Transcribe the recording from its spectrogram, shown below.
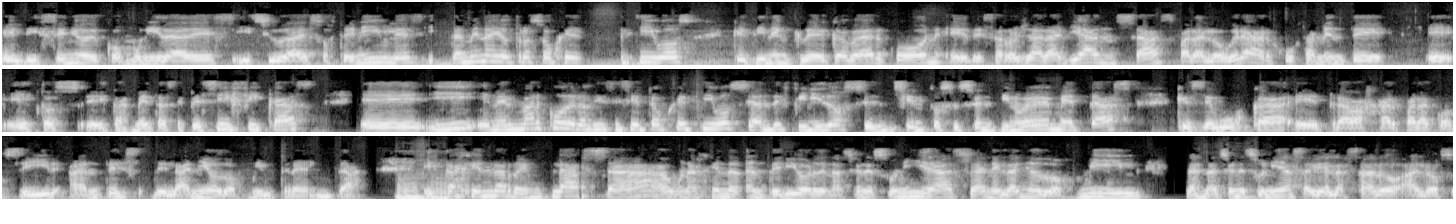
el diseño de comunidades y ciudades sostenibles y también hay otros objetivos que tienen que ver con eh, desarrollar alianzas para lograr justamente eh, estos, estas metas específicas eh, y en el marco de los 17 objetivos se han definido 169 metas que se busca trabajar para conseguir antes del año 2030. Esta agenda reemplaza a una agenda anterior de Naciones Unidas, ya en el año 2000 las Naciones Unidas había lanzado a los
